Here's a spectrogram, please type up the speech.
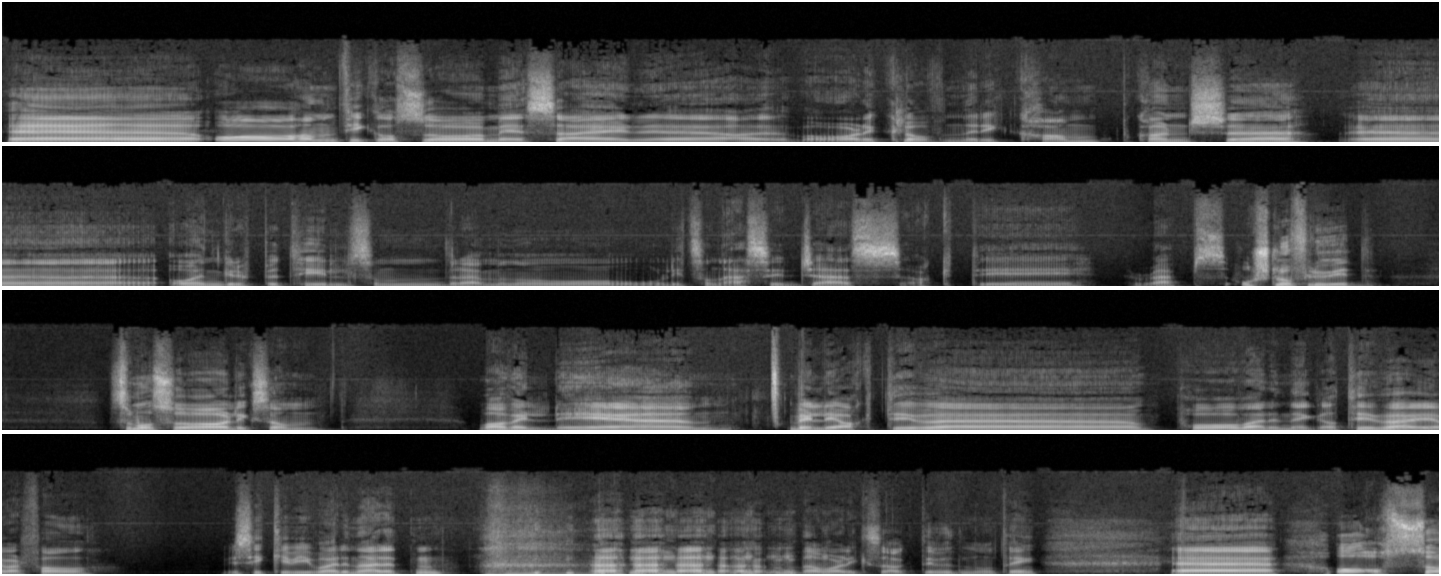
Eh, og han fikk også med seg eh, Var det Klovner i kamp, kanskje? Eh, og en gruppe til som drev med noe litt sånn acid jazz-aktig raps. Oslo Fluid. Som også liksom var veldig Veldig aktive på å være negative, i hvert fall hvis ikke vi var i nærheten. da var de ikke så aktive til noen ting. Eh, og også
